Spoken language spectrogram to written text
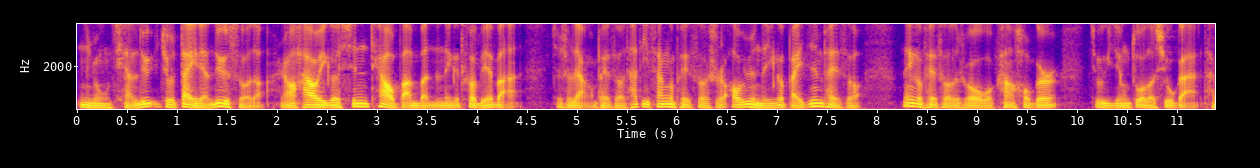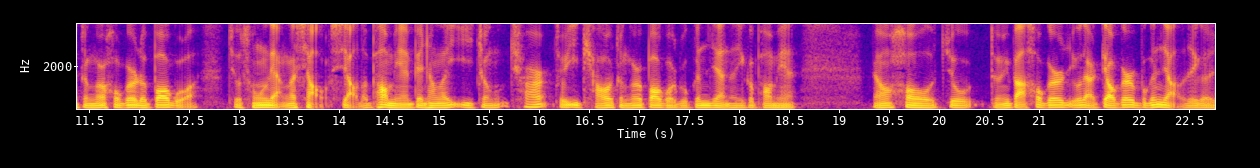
那种浅绿，就是带一点绿色的，然后还有一个心跳版本的那个特别版，这是两个配色。它第三个配色是奥运的一个白金配色，那个配色的时候我看后跟就已经做了修改，它整个后跟的包裹就从两个小小的泡棉变成了一整圈，就一条整个包裹住跟腱的一个泡棉，然后就等于把后跟有点掉跟不跟脚的这个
